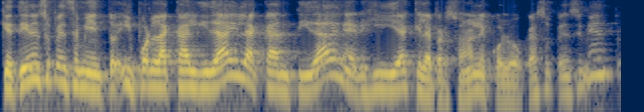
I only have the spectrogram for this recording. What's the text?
que tiene su pensamiento y por la calidad y la cantidad de energía que la persona le coloca a su pensamiento.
